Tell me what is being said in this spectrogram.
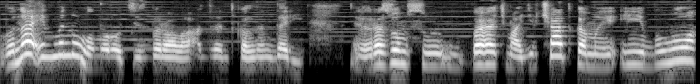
Вона і в минулому році збирала адвент-календарі разом з багатьма дівчатками, і було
